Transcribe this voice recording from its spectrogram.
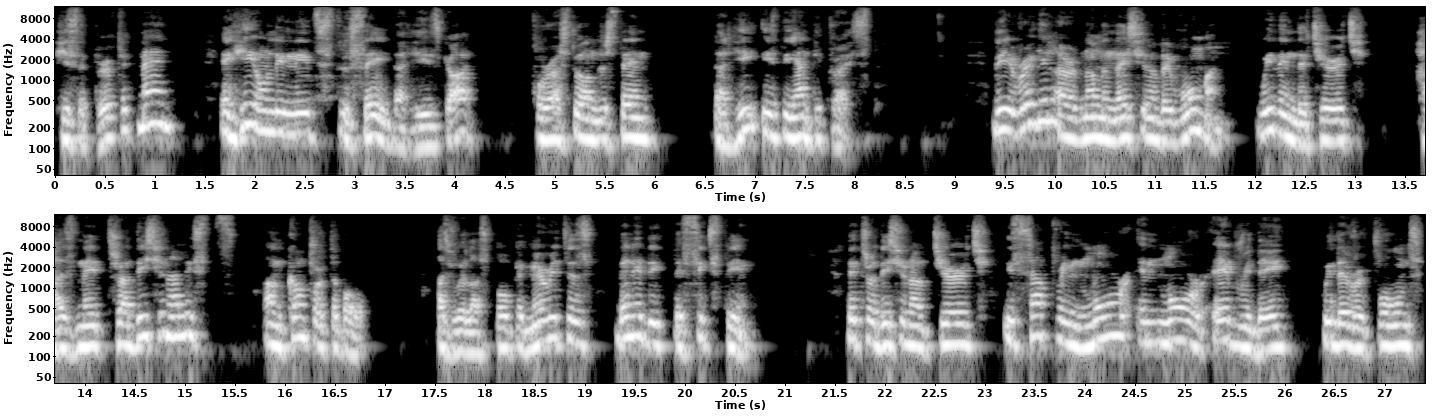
he's a perfect man, and he only needs to say that he is God for us to understand that he is the Antichrist. The irregular nomination of a woman within the church has made traditionalists uncomfortable, as well as Pope Emeritus Benedict XVI. The traditional church is suffering more and more every day with the reforms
